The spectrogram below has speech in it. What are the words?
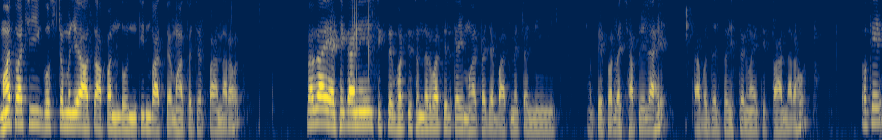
महत्त्वाची गोष्ट म्हणजे आज आपण दोन तीन बातम्या महत्त्वाच्या पाहणार आहोत. बघा या ठिकाणी शिक्षक भरती संदर्भातील काही महत्त्वाच्या बातम्या त्यांनी पेपरला छापलेल्या आहेत. त्याबद्दल सविस्तर माहिती पाहणार आहोत. ओके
